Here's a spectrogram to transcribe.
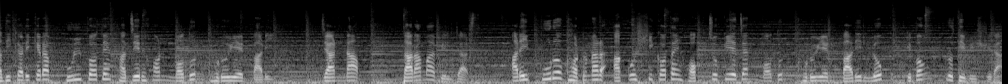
আধিকারিকেরা ভুল পথে হাজির হন মদন ঘরুইয়ের বাড়ি, যার নাম তারামা বিল্ডার্স। আর এই পুরো ঘটনার আকস্মিকতায় হকচকিয়ে যান মদন ঘরুইয়ের বাড়ির লোক এবং প্রতিবেশীরা।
